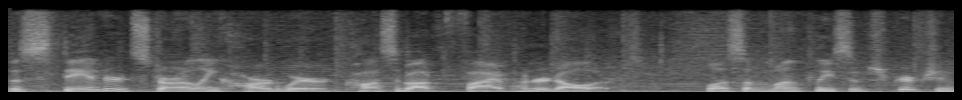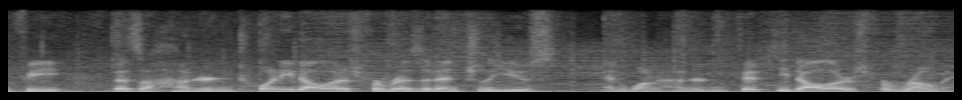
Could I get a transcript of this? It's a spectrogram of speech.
The standard Starlink hardware costs about $500, plus a monthly subscription fee that's $120 for residential use and $150 for roaming.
